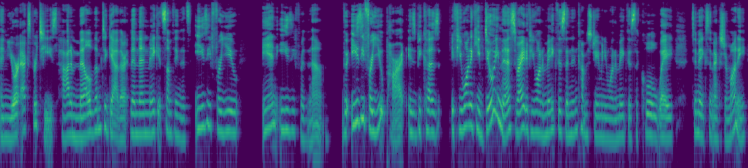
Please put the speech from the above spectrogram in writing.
and your expertise, how to meld them together and then make it something that's easy for you and easy for them. The easy for you part is because if you want to keep doing this, right? If you want to make this an income stream and you want to make this a cool way to make some extra money,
